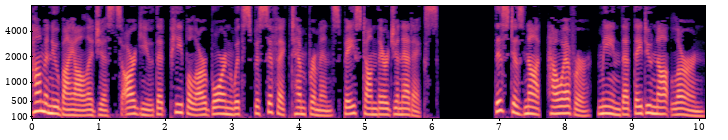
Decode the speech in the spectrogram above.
Communibiologists argue that people are born with specific temperaments based on their genetics. This does not, however, mean that they do not learn.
